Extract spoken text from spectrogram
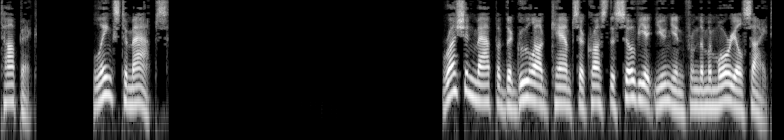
Topic. Links to maps Russian map of the Gulag camps across the Soviet Union from the memorial site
